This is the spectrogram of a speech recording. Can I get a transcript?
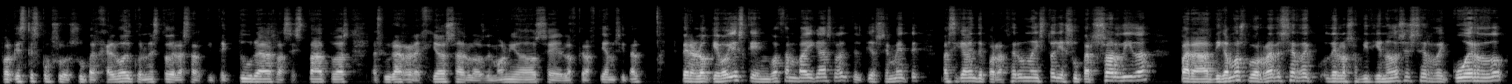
porque es que es como super Hellboy con esto de las arquitecturas, las estatuas, las figuras religiosas, los demonios, eh, los craftianos y tal. Pero lo que voy es que en Gotham by Gaslight el tío se mete básicamente por hacer una historia súper sórdida para, digamos, borrar ese de los aficionados ese recuerdo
